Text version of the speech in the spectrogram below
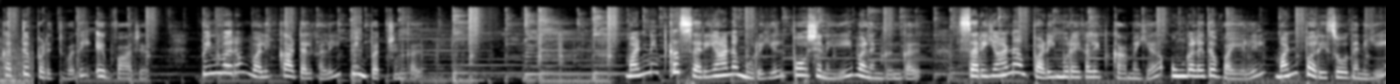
கட்டுப்படுத்துவது எவ்வாறு? பின்வரும் வழிகாட்டல்களை பின்பற்றுங்கள். மண்ணிற்கு சரியான முறையில் போஷணையை வழங்குங்கள். சரியான படிமுறைகளிற்கமைய உங்களது வயலில் மண் பரிசோதனையை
